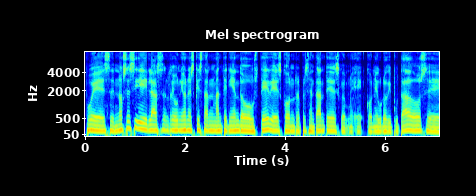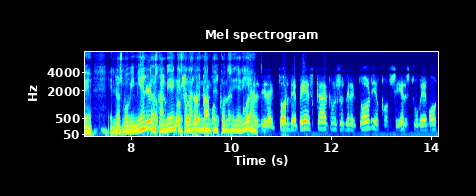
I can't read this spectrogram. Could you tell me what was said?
Pues eh, no sé si las reuniones que están manteniendo ustedes con representantes, con, eh, eurodiputados, eh, los movimientos también que están haciendo antes Consellería. Con el director de pesca, con su director y el consejero estuvimos,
